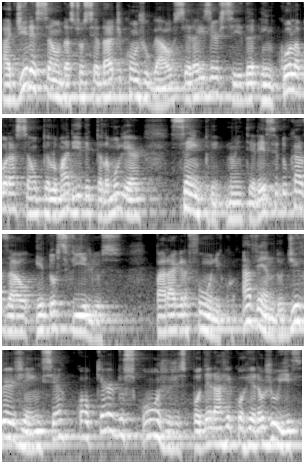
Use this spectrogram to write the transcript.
A direção da sociedade conjugal será exercida em colaboração pelo marido e pela mulher, sempre no interesse do casal e dos filhos. Parágrafo único. Havendo divergência, qualquer dos cônjuges poderá recorrer ao juiz,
